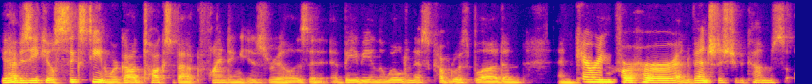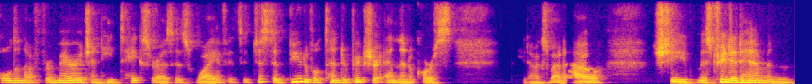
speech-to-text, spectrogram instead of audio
You have Ezekiel 16, where God talks about finding Israel as a, a baby in the wilderness covered with blood and, and caring for her. And eventually she becomes old enough for marriage and he takes her as his wife. It's just a beautiful, tender picture. And then, of course, he talks about how she mistreated him and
